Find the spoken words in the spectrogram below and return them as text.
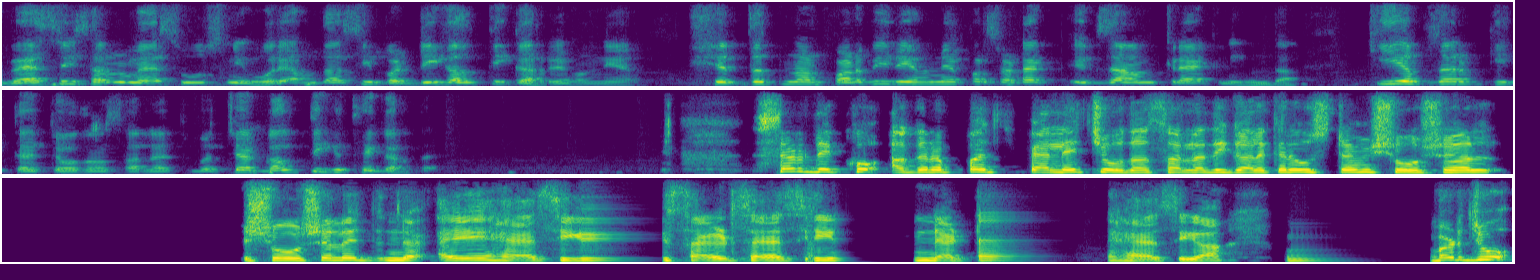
ਵੈਸੇ ਹੀ ਸਾਨੂੰ ਮਹਿਸੂਸ ਨਹੀਂ ਹੋ ਰਿਹਾ ਹੁੰਦਾ, ਅਸੀਂ ਵੱਡੀ ਗਲਤੀ ਕਰ ਰਹੇ ਹੁੰਨੇ ਆ ਸ਼ਿੱਦਤ ਨਾਲ ਪੜ੍ਹ ਵੀ ਰਹੇ ਹੁੰਨੇ ਪਰ ਸਾਡਾ ਐਗਜ਼ਾਮ ਕ੍ਰੈਕ ਨਹੀਂ ਹੁੰਦਾ। ਕੀ ਅਬਜ਼ਰਵ ਕੀਤਾ 14 ਸਾਲਾਂ ਚ? ਬੱਚਾ ਗਲਤੀ ਕਿੱਥੇ ਕਰਦਾ ਹੈ? ਸਰ ਦੇਖੋ, ਅਗਰ ਆਪਾਂ ਪਹਿਲੇ 14 ਸਾਲਾਂ ਦੀ ਗੱਲ ਕਰੀਏ, ਉਸ ਟਾਈਮ ਸੋਸ਼ਲ ਸੋਸ਼ਲ ਇਹ ਹੈ ਸੀ ਸਾਈਟਸ ਹੈ ਸੀ ਨੈਟ ਹੈ ਸੀਗਾ। ਬਟ ਜੋ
